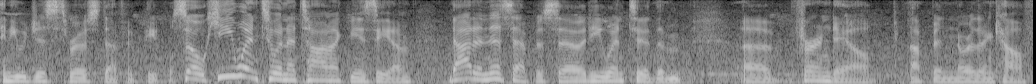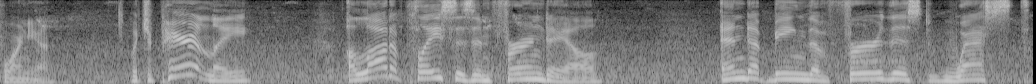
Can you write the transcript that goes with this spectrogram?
and he would just throw stuff at people. So he went to an atomic museum. Not in this episode. He went to the uh, Ferndale up in Northern California, which apparently a lot of places in Ferndale end up being the furthest west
